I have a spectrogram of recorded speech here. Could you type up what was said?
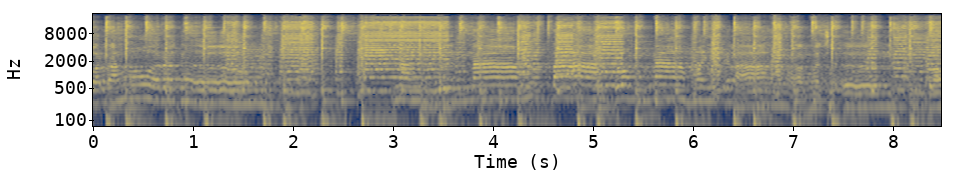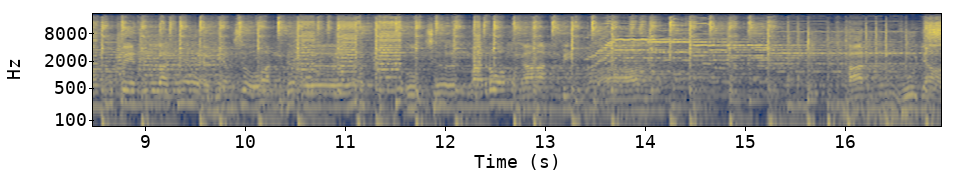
วดร้าวระเกิน นั่งคืนน้ำตากลมหน้าไม่กล้าเผชิญ เราเป็นละแค่เพียงส่วนเกินถูกเชิญมาร่วมงานวิวาท่านผู้ใหญ่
